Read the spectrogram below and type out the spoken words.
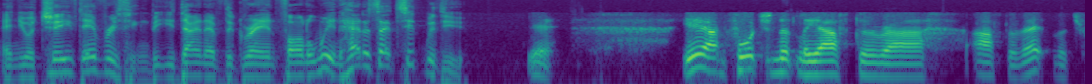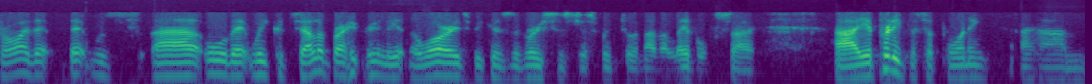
and you achieved everything, but you don't have the grand final win. How does that sit with you? Yeah, yeah. Unfortunately, after uh, after that, the try that that was uh, all that we could celebrate really at the Warriors because the Roosters just went to another level. So, uh, yeah, pretty disappointing. Um,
